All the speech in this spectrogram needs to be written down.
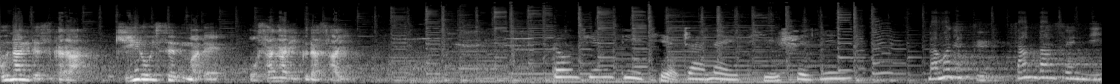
危ないですから黄色い線までお下がりください。东京地铁站内提示音。まもなく3番線に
